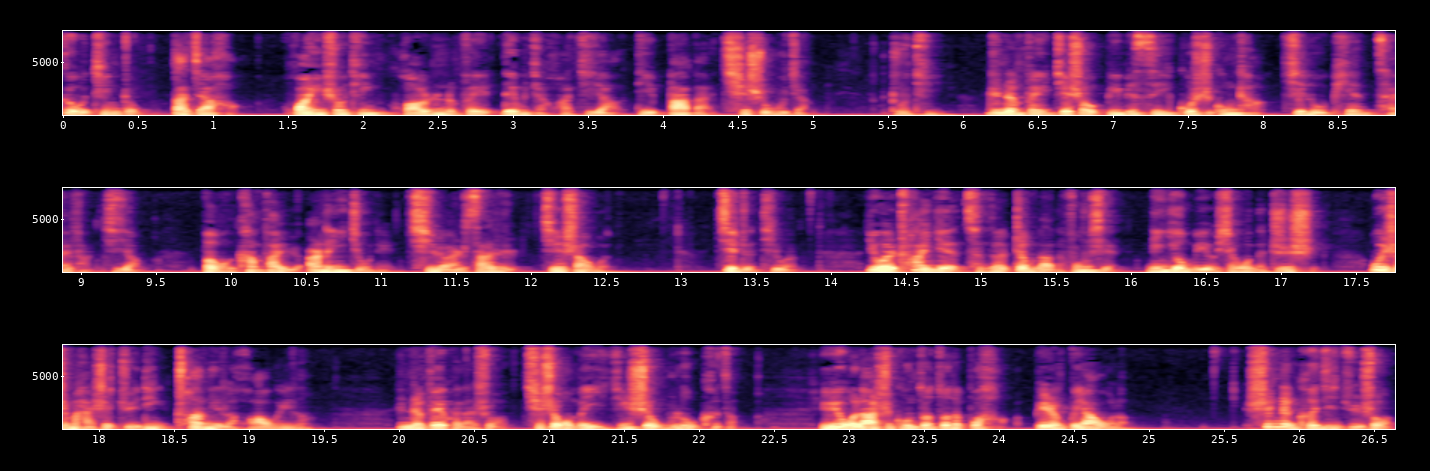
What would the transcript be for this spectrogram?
各位听众，大家好，欢迎收听华为任正非内部讲话纪要第八百七十五讲，主题：任正非接受 BBC 故事工厂纪录片采访纪要。本文刊发于二零一九年七月二十三日。接上文，记者提问：因为创业存在这么大的风险，您又没有相关的知识，为什么还是决定创立了华为呢？任正非回答说：其实我们已经是无路可走，由于我那时工作做得不好，别人不要我了。深圳科技局说：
